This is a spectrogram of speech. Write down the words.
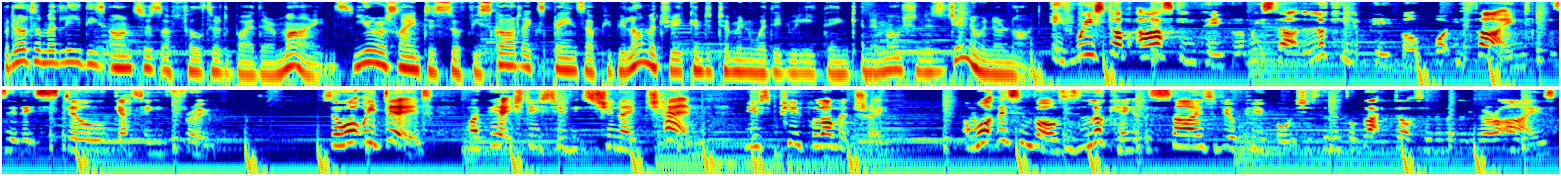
But ultimately, these answers are filtered by their minds. Neuroscientist Sophie Scott explains how pupillometry can determine whether you really think an emotion is genuine or not. If we stop asking people and we start looking at people, what you find is that it's still getting through. So what we did, my PhD student Sinead Chen used pupillometry. And what this involves is looking at the size of your pupil, which is the little black dot in the middle of your eyes.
